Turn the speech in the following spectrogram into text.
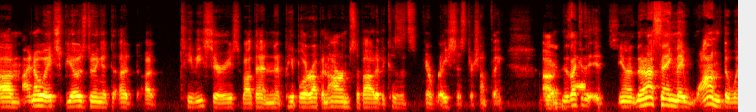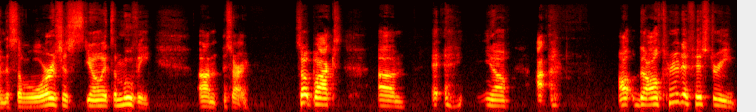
Um, I know HBO is doing a, a, a, TV series about that, and people are up in arms about it because it's you know, racist or something. Um, yeah. It's like it's you know they're not saying they want them to win the Civil War. It's just you know it's a movie. Um, sorry, soapbox. Um, it, eh, you know, I, all, the alternative history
